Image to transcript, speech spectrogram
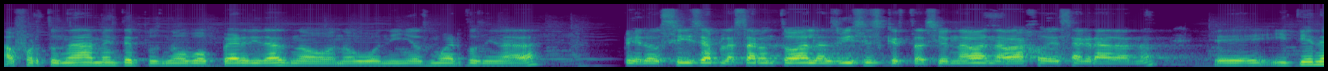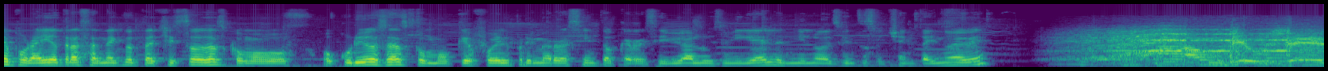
Afortunadamente, pues no hubo pérdidas, no, no hubo niños muertos ni nada pero sí se aplastaron todas las bicis que estacionaban abajo de esa grada, ¿no? Eh, y tiene por ahí otras anécdotas chistosas como, o curiosas, como que fue el primer recinto que recibió a Luis Miguel en 1989. Aunque usted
